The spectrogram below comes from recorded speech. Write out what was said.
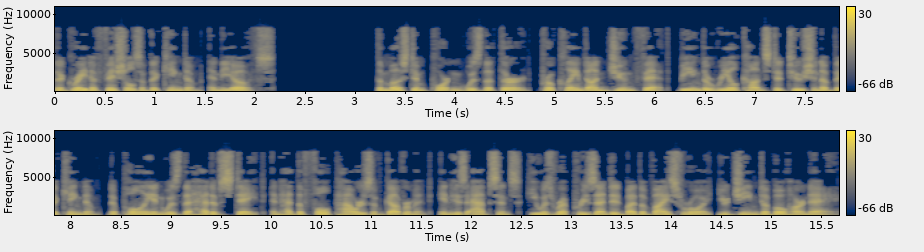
the great officials of the kingdom, and the oaths. The most important was the third, proclaimed on June 5, being the real constitution of the kingdom. Napoleon was the head of state, and had the full powers of government. In his absence, he was represented by the viceroy, Eugène de Beauharnais.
